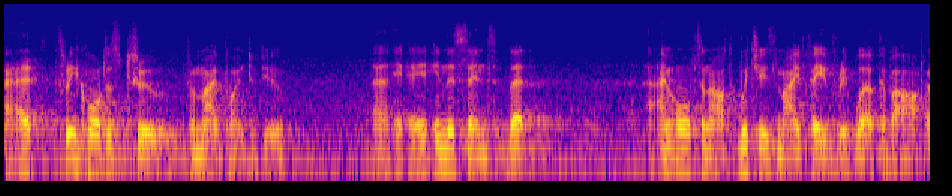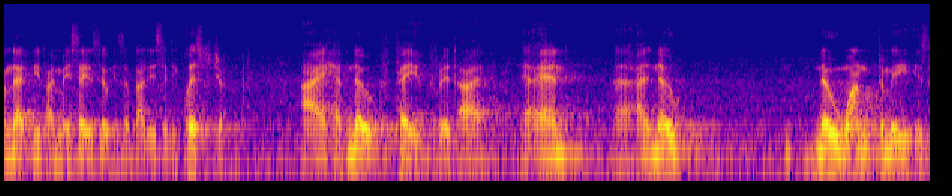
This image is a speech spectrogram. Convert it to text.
at three quarters true from my point of view, uh, in the sense that I'm often asked which is my favorite work of art, and that, if I may say so, is a bloody silly question. I have no favorite, I, and uh, I know no one to me is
